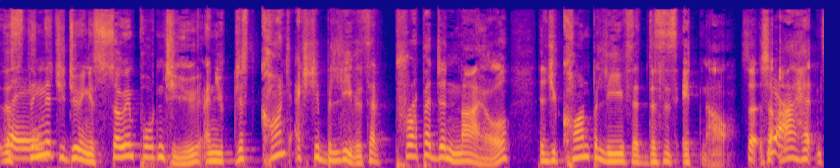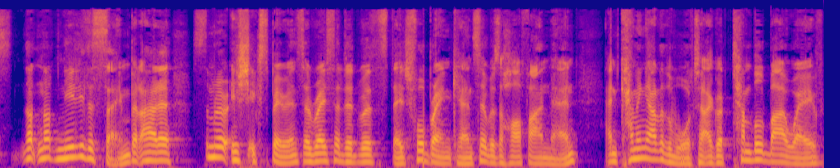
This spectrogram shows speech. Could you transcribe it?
This, thing that you're doing is so important to you, and you just can't actually believe it's that proper denial that you can't believe that this is it now. So, so Yeah. I had not not nearly the same, but I had a similar-ish experience. A race I did with stage four brain cancer. It was a half Ironman, and coming out of the water, I got tumbled by a wave,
